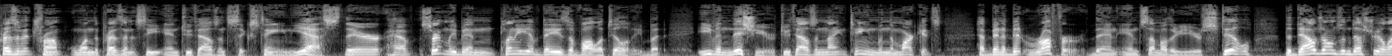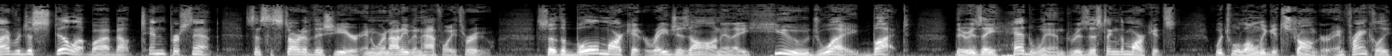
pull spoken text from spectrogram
President Trump won the presidency in 2016. Yes, there have certainly been plenty of days of volatility, but even this year, 2019, when the markets have been a bit rougher than in some other years. Still, the Dow Jones Industrial Average is still up by about 10% since the start of this year, and we're not even halfway through. So the bull market rages on in a huge way, but there is a headwind resisting the markets, which will only get stronger. And frankly,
